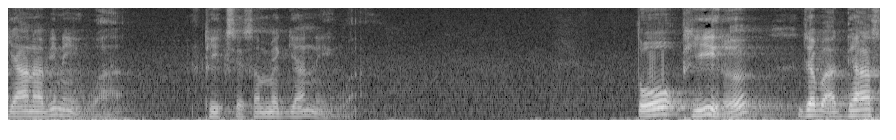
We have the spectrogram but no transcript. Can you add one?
ज्ञान अभी नहीं हुआ। ठीक से सम्यक ज्ञान नहीं हुआ। तो फिर जब अध्यास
